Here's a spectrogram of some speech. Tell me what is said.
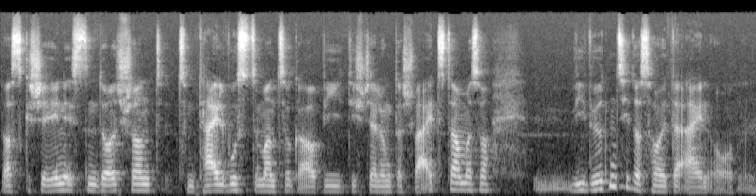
was geschehen ist in Deutschland, zum Teil wusste man sogar, wie die Stellung der Schweiz damals war. Wie würden Sie das heute einordnen?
